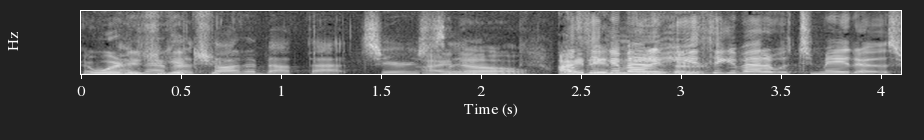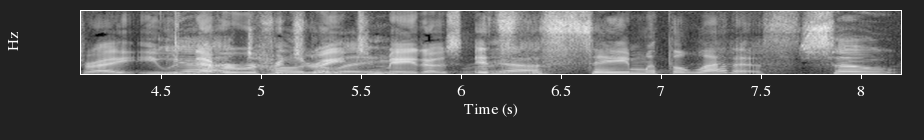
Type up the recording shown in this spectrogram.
and where I did you never get your? thought about that. Seriously. I know. Well, I think didn't about either. it. You think about it with tomatoes, right? You would Yeah, never refrigerate totally. tomatoes. It's Yeah. the same with the lettuce. So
